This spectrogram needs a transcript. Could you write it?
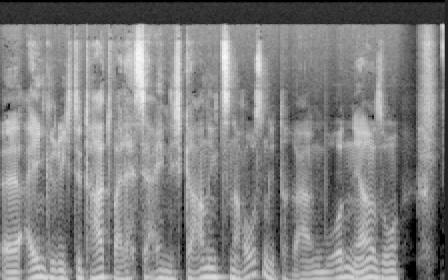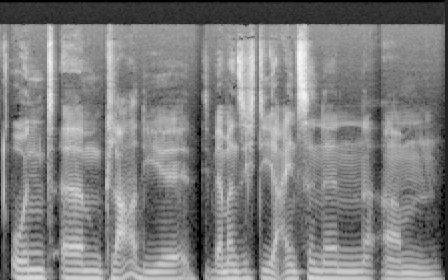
äh, eingerichtet hat, weil da ist ja eigentlich gar nichts nach außen getragen worden, ja, so. Und ähm, klar, die, die, wenn man sich die einzelnen, ähm,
